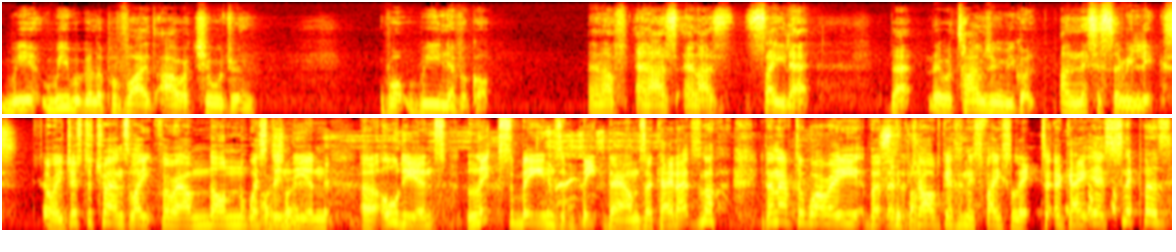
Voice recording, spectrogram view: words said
we we were going to provide our children what we never got, and I and I and I say that that there were times when we got unnecessary licks Sorry, just to translate for our non-West oh, Indian uh, audience, licks means beatdowns. Okay, that's not. You don't have to worry that there's Slipper. a child getting his face licked. Okay, yeah, slippers,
